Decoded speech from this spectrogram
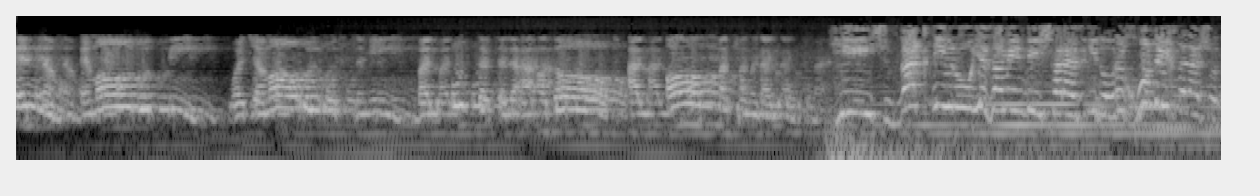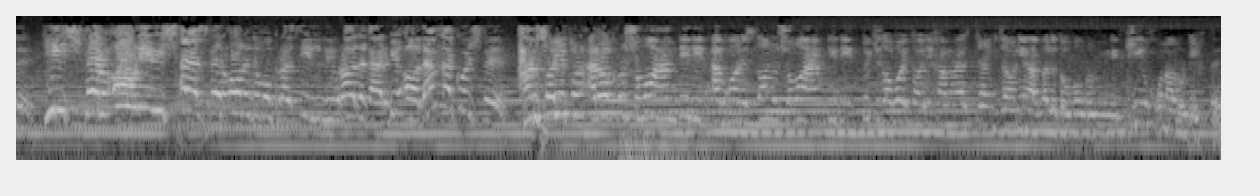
انما اماد الدین و المسلمین و العدت الاعداء العامة من الامه هیچ وقتی روی زمین بیشتر از این دوره خون ریخته نشده. هیچ فرعونی بیشتر از فرعون دموکراسی لیبرال غربی آدم نکشته. همسایتون عراق رو شما هم دیدید افغانستان رو شما هم دیدید. تو کتابای تاریخ هم هست جنگ جهانی اول دوم رو می‌بینید. کی خون رو ریخته؟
